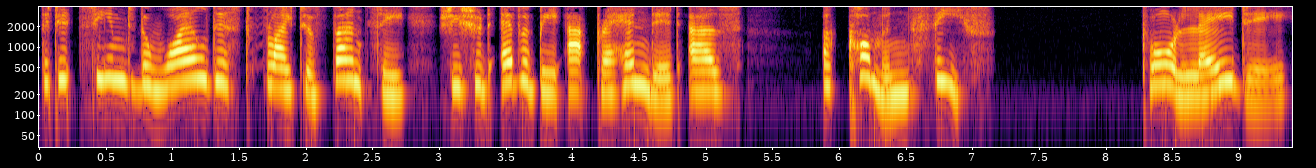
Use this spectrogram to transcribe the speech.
that it seemed the wildest flight of fancy she should ever be apprehended as a common thief. Poor lady!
